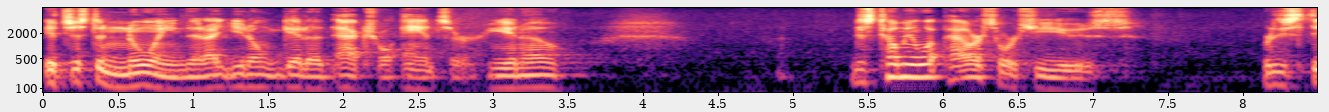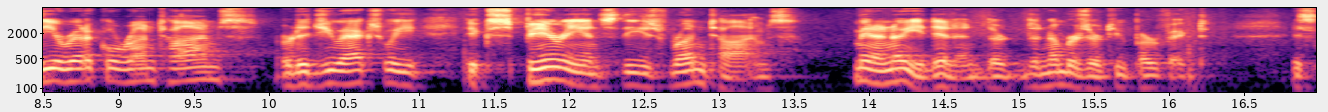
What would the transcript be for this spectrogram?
It's just annoying that I, you don't get an actual answer, you know? Just tell me what power source you used. Were these theoretical run times? Or did you actually experience these run times? I mean, I know you didn't. They're, the numbers are too perfect. It's,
